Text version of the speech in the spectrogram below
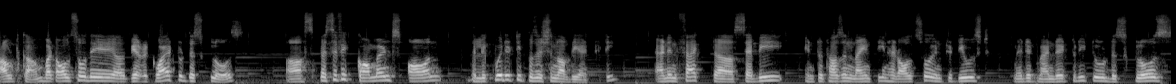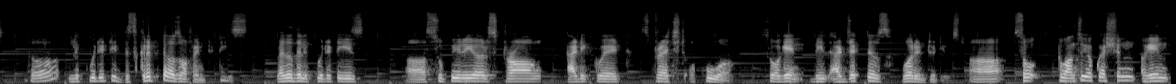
outcome, but also they, uh, they are required to disclose uh, specific comments on the liquidity position of the entity. And in fact, uh, SEBI in 2019 had also introduced, made it mandatory to disclose the liquidity descriptors of entities, whether the liquidity is uh, superior, strong, adequate, stretched, or poor. So again, these adjectives were introduced. Uh, so to answer your question, again,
